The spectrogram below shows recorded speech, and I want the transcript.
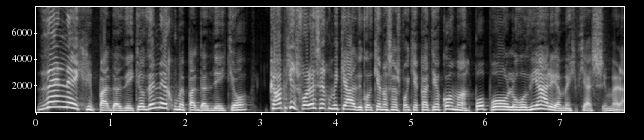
Δεν έχει πάντα δίκιο, δεν έχουμε πάντα δίκιο. Κάποιες φορές έχουμε και άδικο και να σας πω και κάτι ακόμα. Πω πω, λογοδιάρεια με έχει πιάσει σήμερα.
